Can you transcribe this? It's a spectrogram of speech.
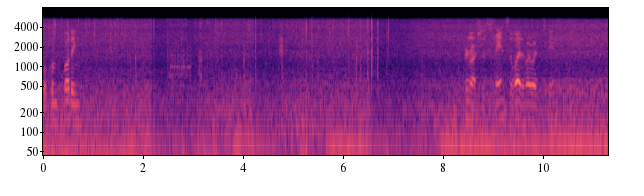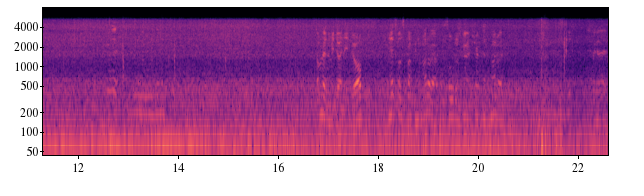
Popcorn spotting. Pretty much just standstill, eh? The motorway's a standstill. Someone hasn't been doing their job. And that's what's fucking the motor out. It's all just going straight to the motor. Look at that.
